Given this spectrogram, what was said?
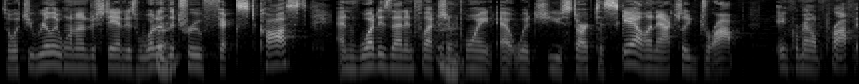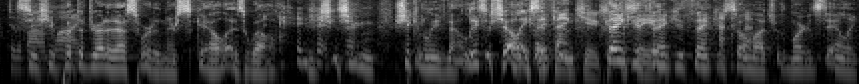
So what you really want to understand is what are the true fixed costs and what is that inflection point at which you start to scale and actually drop incremental profit to the bottom. See, bottom she line. put the dreaded S word in there, scale as well. she, she can she can leave now. Lisa Shelley. Lisa, thank, thank you. Good thank you, see you. thank you, thank you so much with Morgan Stanley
